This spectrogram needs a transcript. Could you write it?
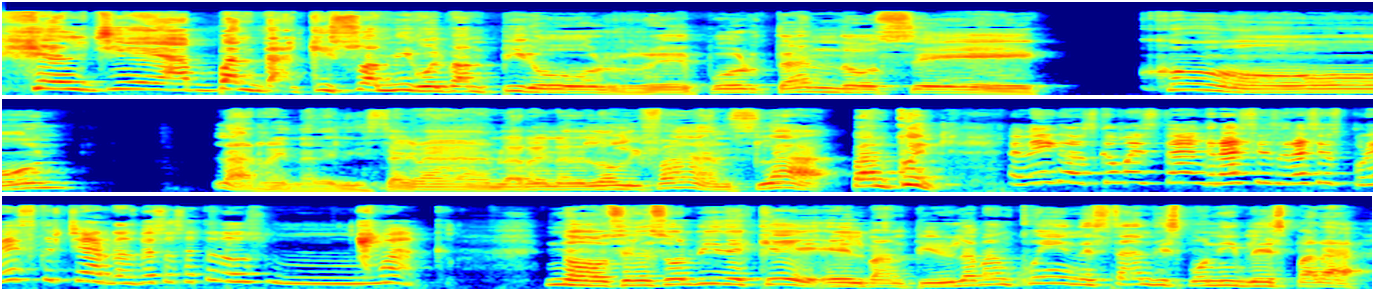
Hell yeah, banda, aquí su amigo el vampiro reportándose con la reina del Instagram, la reina del OnlyFans, la Pam Queen. Amigos, ¿cómo están? Gracias, gracias por escucharnos. Besos a todos. No se les olvide que el vampiro y la Pam Queen están disponibles para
